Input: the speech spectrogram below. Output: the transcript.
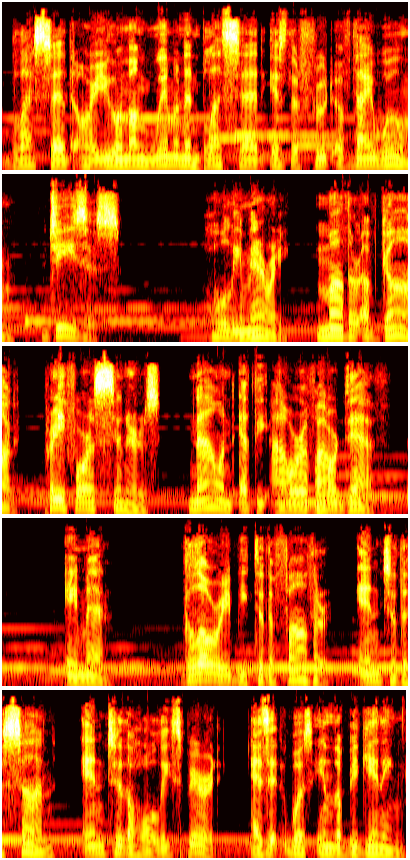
Blessed are you among women and blessed is the fruit of thy womb, Jesus. Holy Mary, Mother of God, pray for us sinners, now and at the hour of our death. Amen. Glory be to the Father, and to the Son, and to the Holy Spirit, as it was in the beginning,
